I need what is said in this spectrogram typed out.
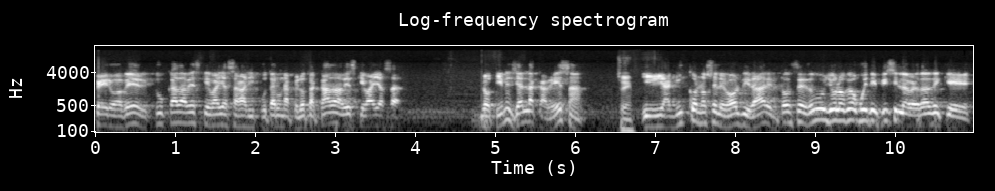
pero a ver, tú cada vez que vayas a disputar una pelota, cada vez que vayas a... Lo tienes ya en la cabeza. Sí. Y a Nico no se le va a olvidar. Entonces, uh, yo lo veo muy difícil, la verdad, de que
